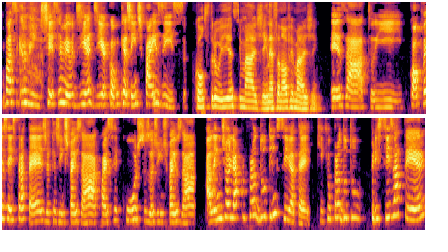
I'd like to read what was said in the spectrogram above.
basicamente esse é meu dia a dia, como que a gente faz isso. Construir essa imagem, nessa nova imagem. Exato. E qual que vai ser a estratégia que a gente vai usar, quais recursos a gente vai usar, além de olhar para o produto em si até. O que, que o produto precisa ter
